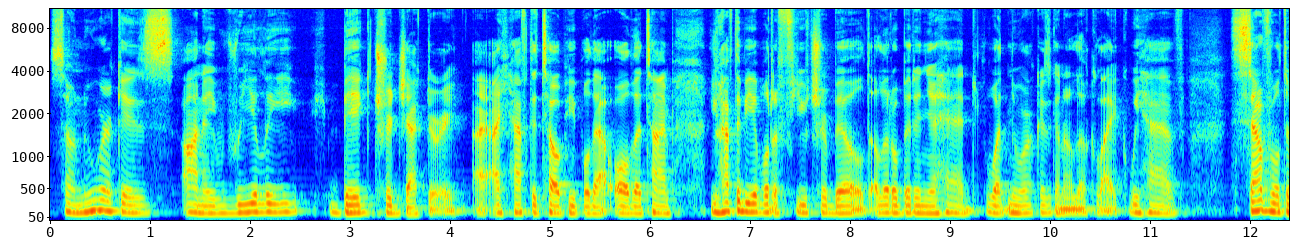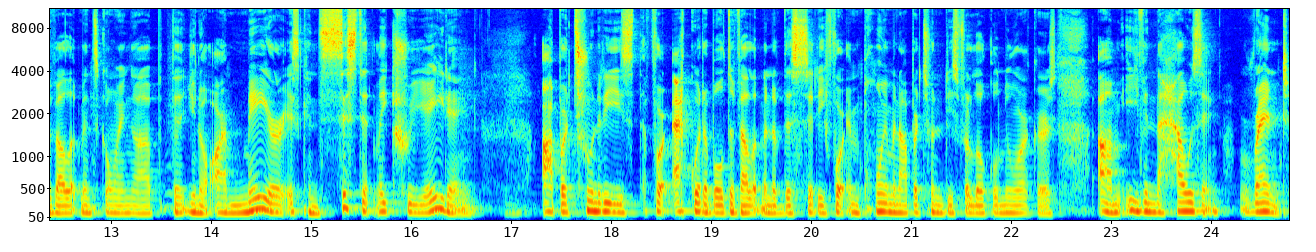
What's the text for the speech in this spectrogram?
So Newark is on a really big trajectory. I, I, have to tell people that all the time. You have to be able to future build a little bit in your head what Newark is going to look like. We have several developments going up that you know our mayor is consistently creating opportunities for equitable development of this city, for employment opportunities for local Newarkers, um, even the housing, rent,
